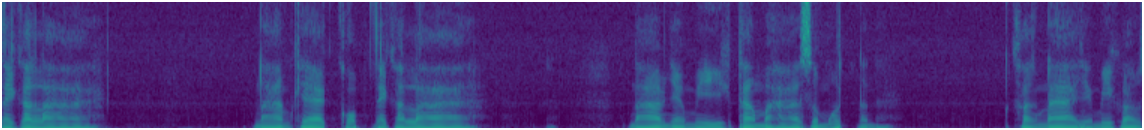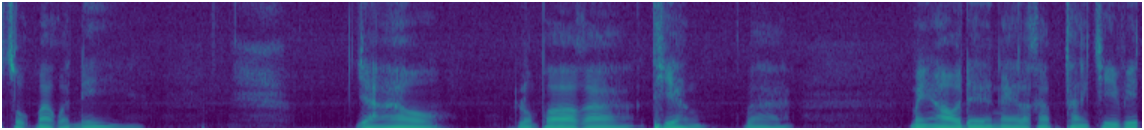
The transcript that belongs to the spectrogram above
ในกะลา น้ำแค่กบในกะลา น้ำยังมีอีกทั้งมหาสมุทรนั่นนะข้างหน้ายังมีความสุขมากกว่านี้ อย่าเอาหลวงพ่อก็เถียงว่าไม่เอาได้ยังไงล่ะครับ ทั้งชีวิต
